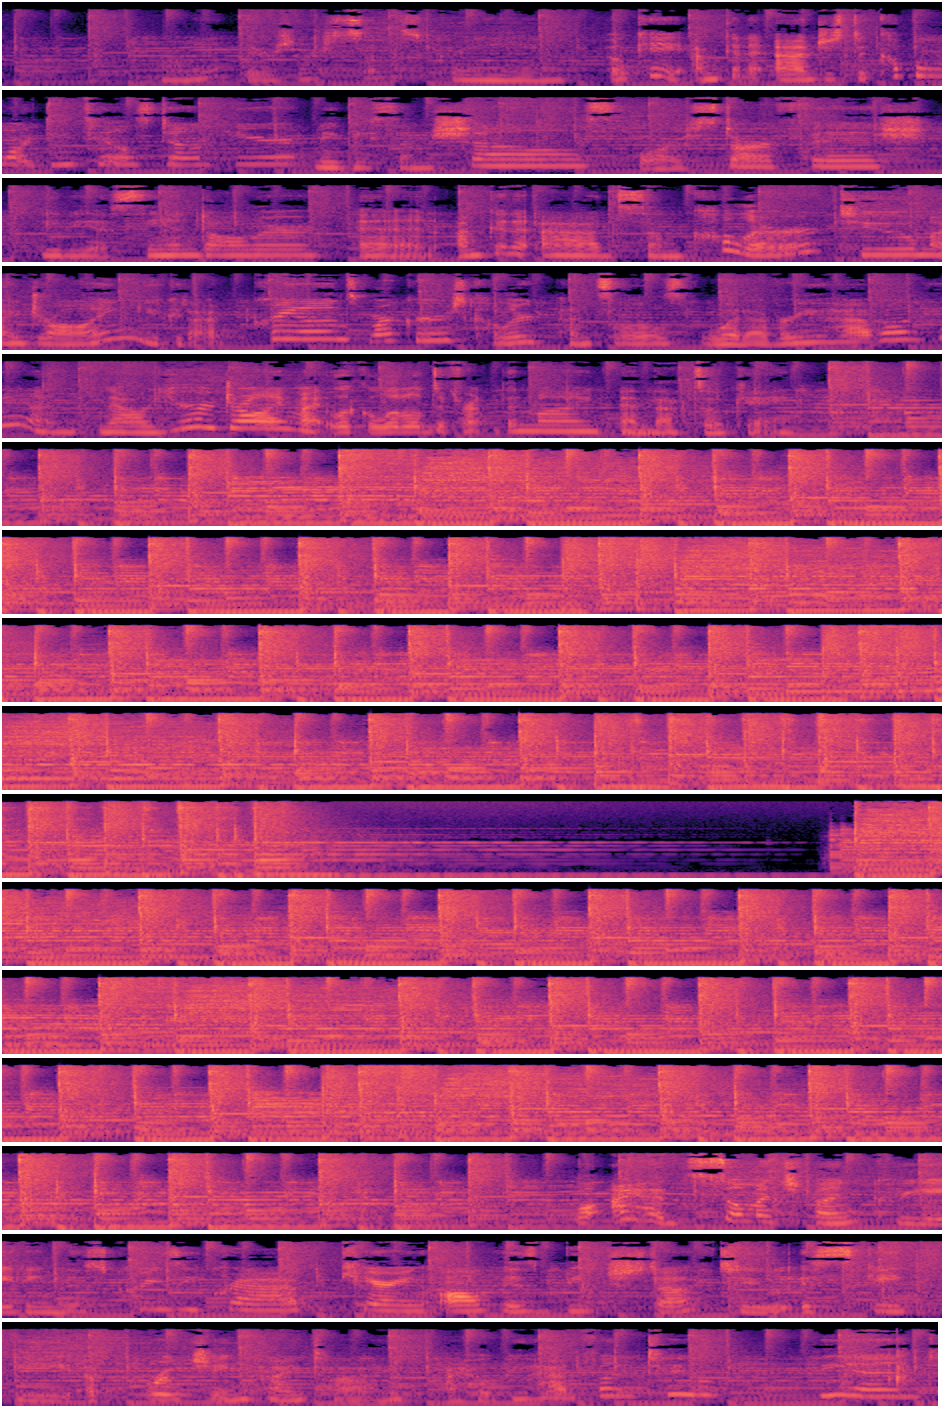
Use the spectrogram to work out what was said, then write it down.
on it. There's our sunscreen. Okay, I'm gonna add just a couple more details down here. Maybe some shells or starfish maybe a sand dollar, and I'm gonna add some color to my drawing. You could add crayons, markers, colored pencils, whatever you have on hand. Now your drawing might look a little different than mine, and that's okay. Had so much fun creating this crazy crab, carrying all his beach stuff to escape the approaching high tide. I hope you had fun too. The end.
